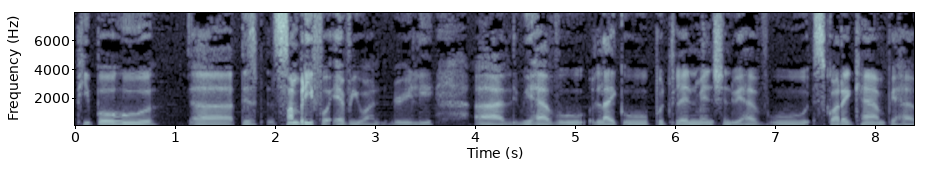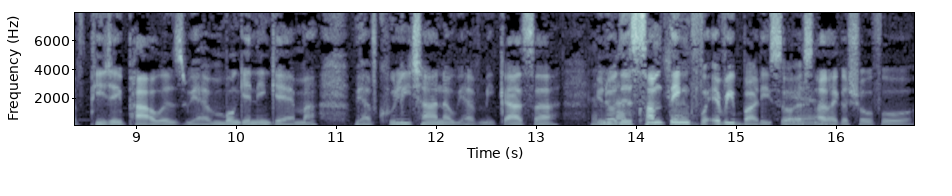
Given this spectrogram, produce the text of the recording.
people who uh, there's somebody for everyone really. Uh, we have like U Putlen mentioned, we have U Skwatta Kamp, we have PJ Powers, we have Mbongeni Ngema, we have Kuli Chana, we have Mikasa. I you know, there's something for everybody. So it's not like a show for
